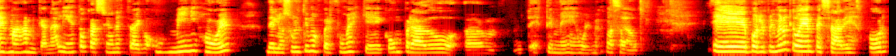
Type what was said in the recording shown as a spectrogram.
vez más a mi canal y en esta ocasión les traigo un mini haul de los últimos perfumes que he comprado um, este mes o el mes pasado. Eh, por el primero que voy a empezar es por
